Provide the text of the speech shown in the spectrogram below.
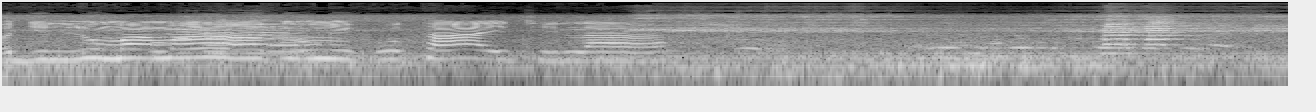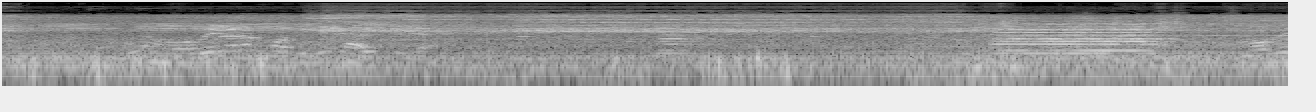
ও জিল্লু মামা তুমি কোথায় ছিলা? মনে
